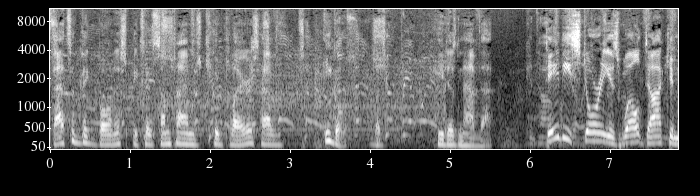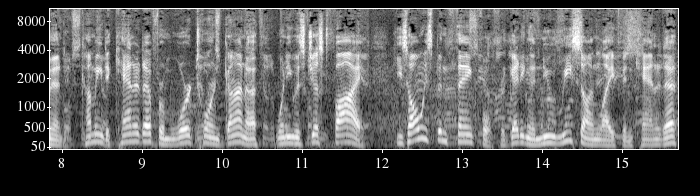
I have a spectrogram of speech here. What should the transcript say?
that's a big bonus because sometimes good players have egos, but he doesn't have that. Davies' story is well documented, coming to Canada from war torn Ghana when he was just five. He's always been thankful for getting a new lease on life in Canada,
